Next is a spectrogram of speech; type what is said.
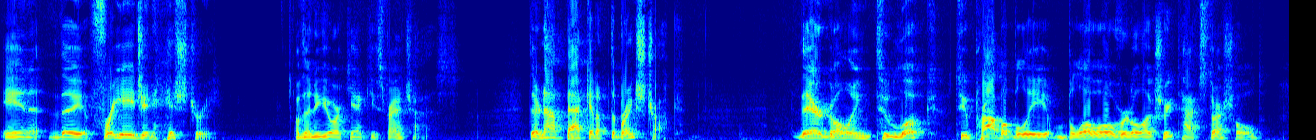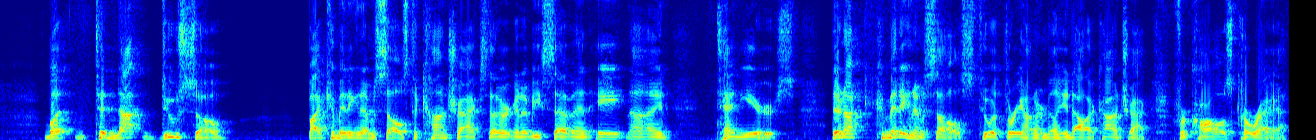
in the free agent history of the New York Yankees franchise, they're not backing up the Brinks truck they're going to look to probably blow over the luxury tax threshold, but to not do so by committing themselves to contracts that are going to be seven, eight, nine, ten years. They're not committing themselves to a $300 million contract for Carlos Correa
